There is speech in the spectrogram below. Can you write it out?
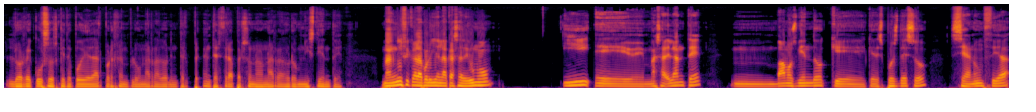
los recursos que te puede dar, por ejemplo, un narrador en, tercera persona, un narrador omnisciente. Magnífica la polilla en la casa de humo y eh, más adelante Mm, vamos viendo que, después de eso se anuncia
